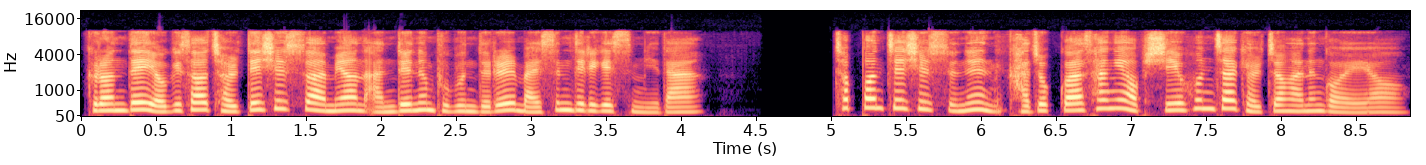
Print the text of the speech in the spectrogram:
그런데 여기서 절대 실수하면 안 되는 부분들을 말씀드리겠습니다. 첫 번째 실수는 가족과 상의 없이 혼자 결정하는 거예요.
